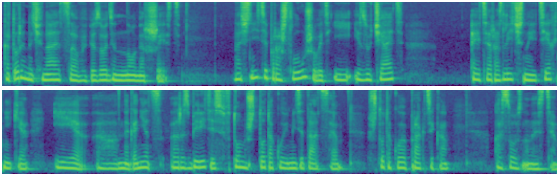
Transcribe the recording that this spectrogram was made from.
который начинается в эпизоде номер 6. Начните прослушивать и изучать эти различные техники и, э, наконец, разберитесь в том, что такое медитация — что такое практика осознанности.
